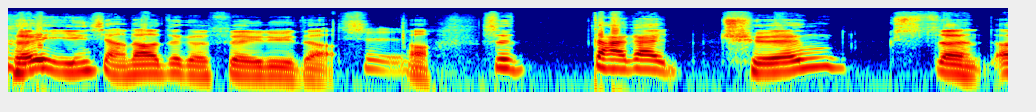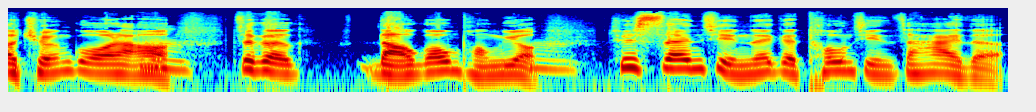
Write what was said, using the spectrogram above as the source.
可以影响到这个费率的，是。哦，是大概全省呃全国然后，嗯，这个老公朋友去申请那个通勤灾害的。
